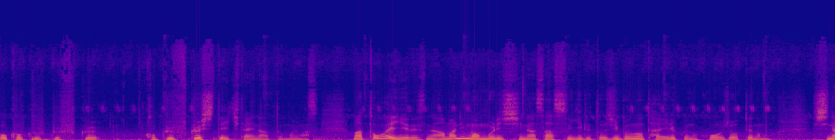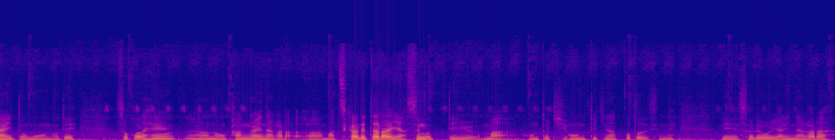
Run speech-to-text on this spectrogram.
を克服克服していきたいなと思います。まあ、とはいえですねあまりにも無理しなさすぎると自分の体力の向上っていうのもしないと思うのでそこら辺あの考えながら、まあ、疲れたら休むっていうまあ本当基本的なことですね。えそれをやりながら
